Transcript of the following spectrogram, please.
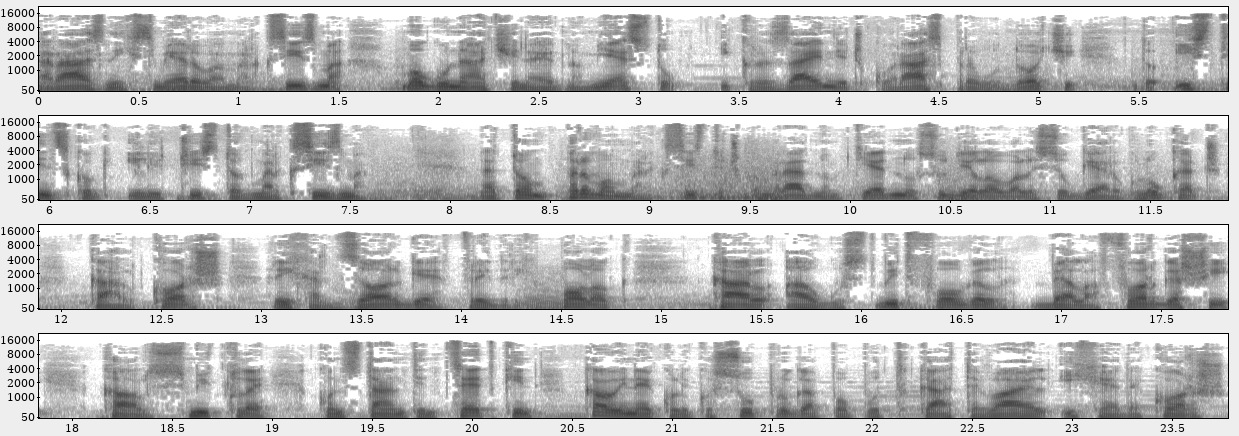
raznih smjerova marksizma mogu naći na jednom mjestu i kroz zajedničku raspravu doći do istinskog ili čistog marksizma. Na tom prvom marksističkom radnom tjednu sudjelovali su Georg Lukač, Karl Korsch, Richard Zorge, Friedrich Pollock, Karl August Wittfogel, Bela Forgaši, Karl Smykle, Konstantin Cetkin, kao i nekoliko supruga poput Kate Weil i Hede Korš.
